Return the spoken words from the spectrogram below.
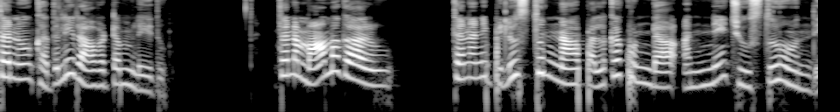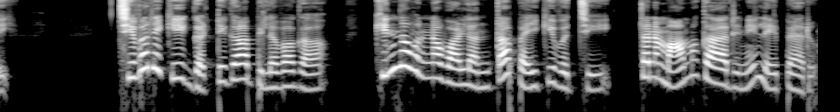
తను కదిలి రావటం లేదు. తన మామగారు తనని పిలుస్తున్నా పలకకుండా అన్నీ చూస్తూ ఉంది. చివరికి గట్టిగా పిలవగా కింద ఉన్న వాళ్ళంతా పైకి వచ్చి తన మామగారిని లేపారు.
